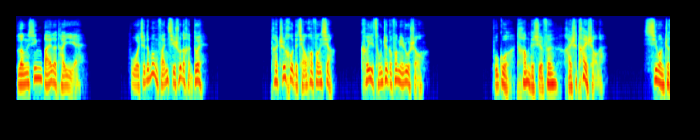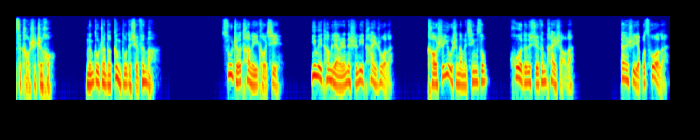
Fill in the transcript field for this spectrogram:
冷心白了他一眼。我觉得孟凡奇说的很对，他之后的强化方向可以从这个方面入手。不过他们的学分还是太少了，希望这次考试之后能够赚到更多的学分吧。苏哲叹了一口气，因为他们两人的实力太弱了，考试又是那么轻松，获得的学分太少了。但是也不错了，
